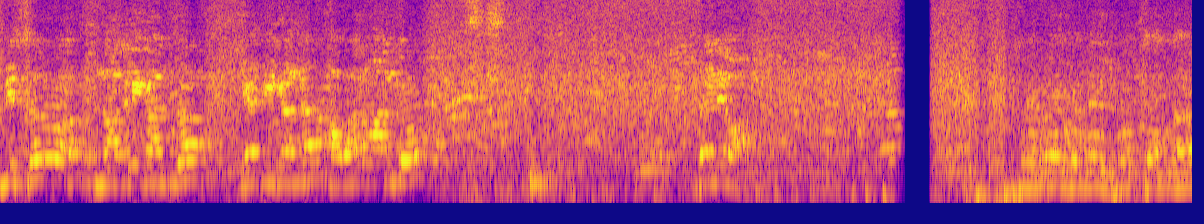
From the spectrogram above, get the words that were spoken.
मी सर्व नागरिकांचं या ठिकाणी आभार मानतो. धन्यवाद. सर्व गणेश भक्तांना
